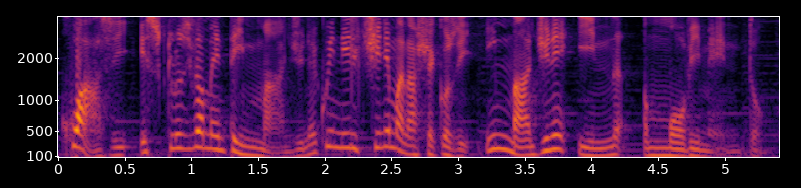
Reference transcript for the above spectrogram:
quasi esclusivamente immagine, quindi il cinema nasce così, immagine in movimento.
